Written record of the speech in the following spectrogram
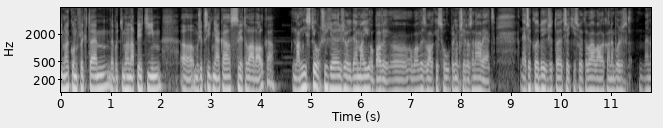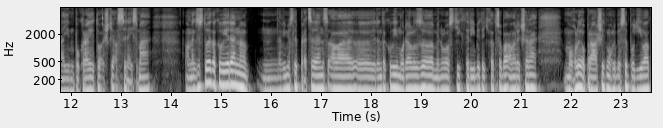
tímhle konfliktem nebo tímhle napětím uh, může přijít nějaká světová válka? Na místě určitě, že lidé mají obavy. Uh, obavy z války jsou úplně přirozená věc. Neřekl bych, že to je třetí světová válka nebo že jsme na jím pokraji, to ještě asi nejsme. On existuje takový jeden nevím jestli precedens, ale eh, jeden takový model z minulosti, který by teďka třeba američané mohli oprášit, mohli by se podívat,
